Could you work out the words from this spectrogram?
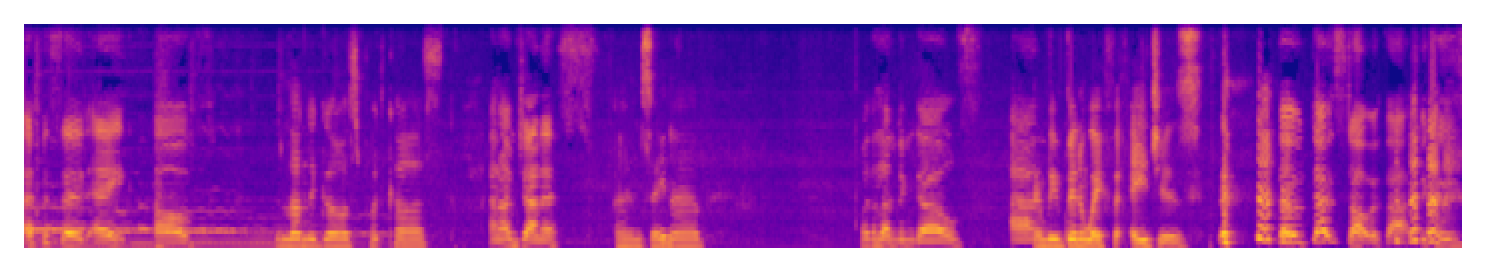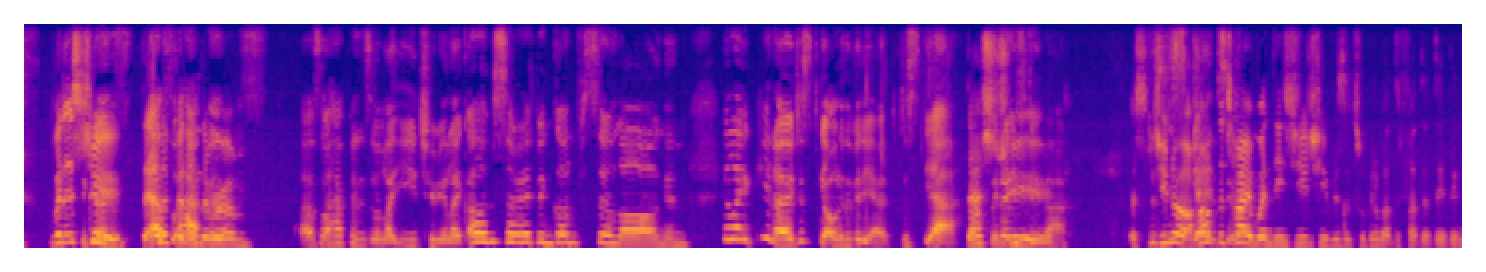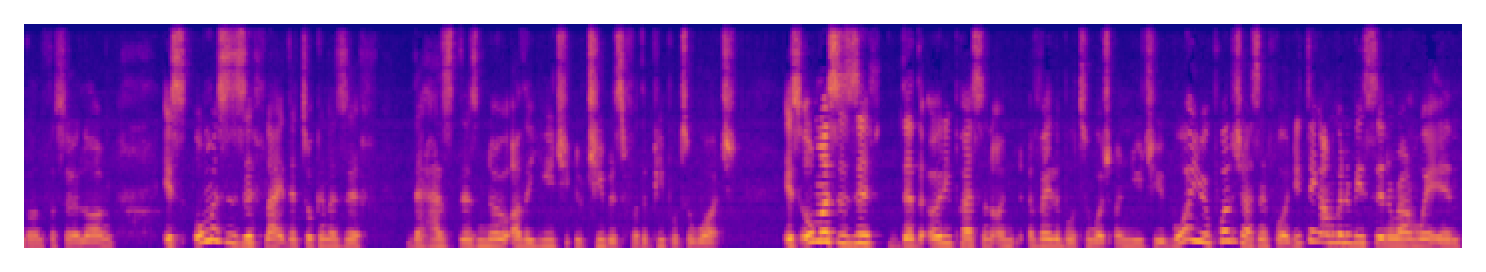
So, this is episode 8 of the London Girls podcast. And I'm Janice. I'm Zainab. We're the London Girls. And, and we've been away for ages. no, don't start with that because. but it's because true. The elephant in the room. That's what happens on like YouTube. You're like, oh, I'm sorry, I've been gone for so long, and you're like, you know, just get on with the video. Just yeah, that's we true. don't do that. Just do you know half the time it. when these YouTubers are talking about the fact that they've been gone for so long, it's almost as if like they're talking as if there has there's no other YouTubers for the people to watch. It's almost as if they're the only person on available to watch on YouTube. What are you apologizing for? Do you think I'm gonna be sitting around waiting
